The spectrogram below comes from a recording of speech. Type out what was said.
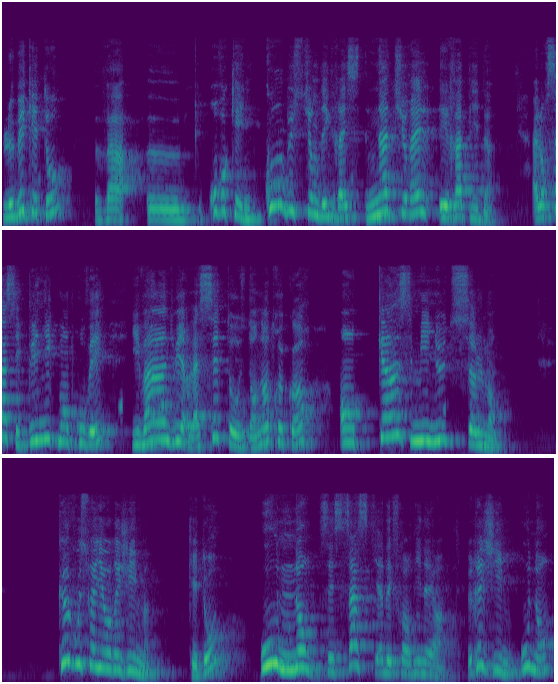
Le Beccheto, va euh, provoquer une combustion des graisses naturelle et rapide. Alors ça, c'est cliniquement prouvé. Il va induire la cétose dans notre corps en 15 minutes seulement. Que vous soyez au régime keto ou non, c'est ça ce qu'il y a d'extraordinaire. Régime ou non,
